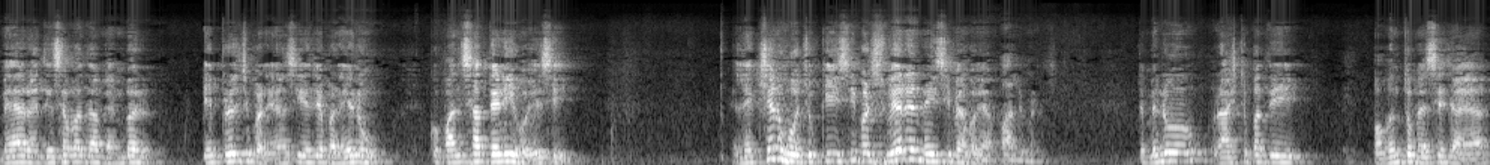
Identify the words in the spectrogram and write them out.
ਮੈਂ ਰਾਜ ਸਭਾ ਦਾ ਮੈਂਬਰ ਅਪ੍ਰੈਲ ਚ ਬਣਿਆ ਸੀ, ਅਜੇ ਬਣੇ ਨੂੰ ਕੋ 5-7 ਦਿਨ ਹੀ ਹੋਏ ਸੀ ਇਲੈਕਸ਼ਨ ਹੋ ਚੁੱਕੀ ਸੀ ਬਟ ਸਵੇਰੇ ਨਹੀਂ ਸੀ ਮੈਂ ਹੋਇਆ ਪਾਰਲੀਮੈਂਟ ਤੇ ਮੈਨੂੰ ਰਾਸ਼ਟਰਪਤੀ ਭਵਨ ਤੋਂ ਮੈਸੇਜ ਆਇਆ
